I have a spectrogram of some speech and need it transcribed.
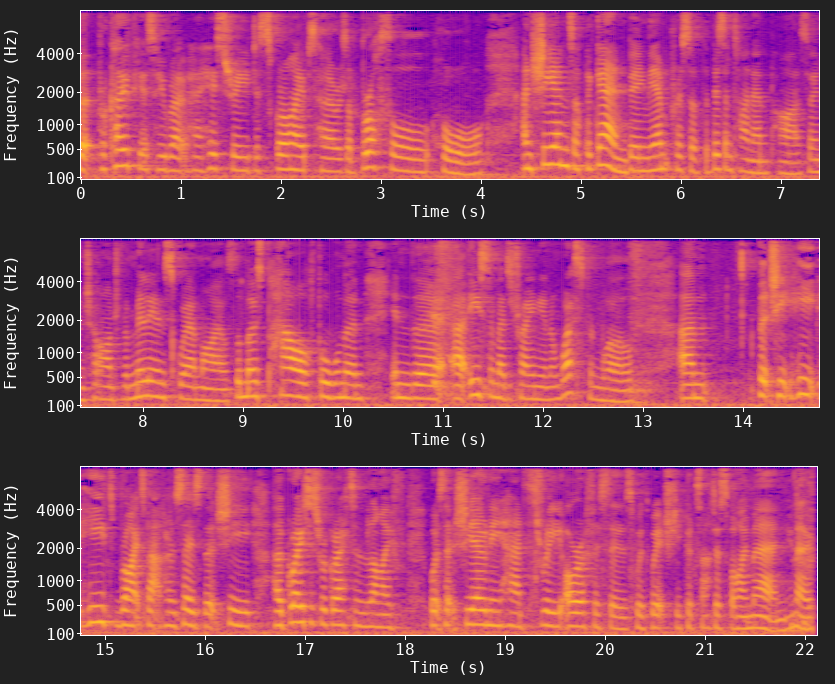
But Procopius, who wrote her history, describes her as a brothel whore. And she ends up again being the empress of the Byzantine Empire, so in charge of a million square miles, the most powerful woman in the uh, Eastern Mediterranean and Western world. Um, but she, he, he writes about her and says that she, her greatest regret in life was that she only had three orifices with which she could satisfy men, you know.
